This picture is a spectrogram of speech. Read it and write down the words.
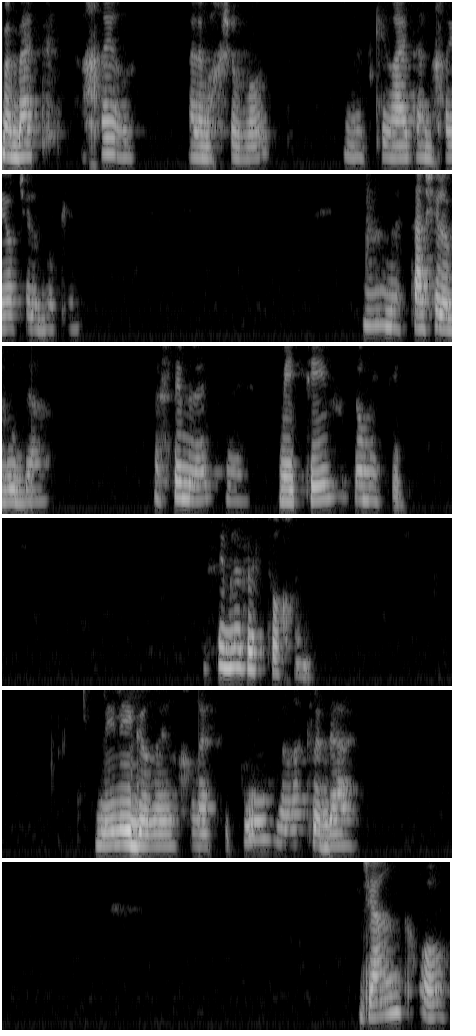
מבט אחר על המחשבות, אני מזכירה את ההנחיות של הבוקר. ההמלצה של עבודה, לשים לב מיטיב, לא מיטיב. לשים לב לתוכן, בלי להיגרר אחרי הסיפור, ורק לדעת. ג'אנק או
